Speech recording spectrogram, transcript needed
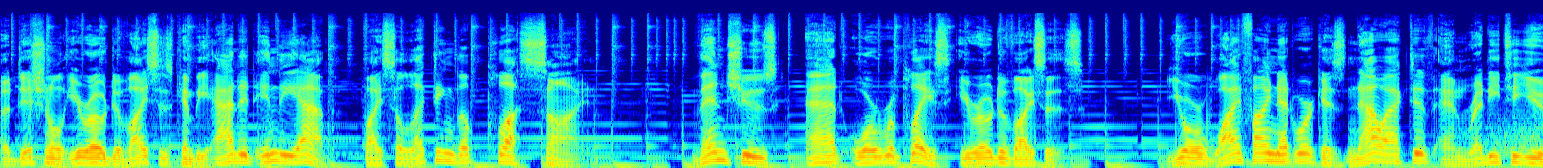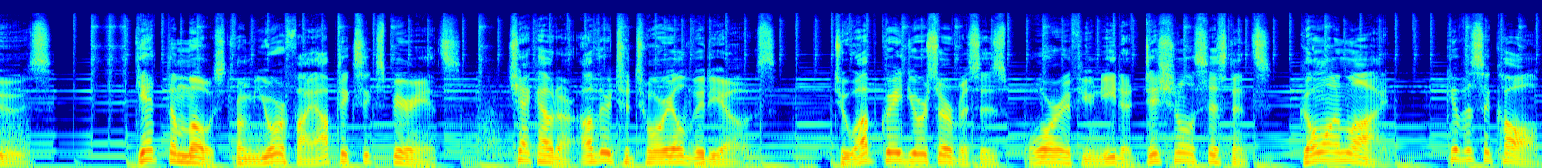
Additional Eero devices can be added in the app by selecting the plus sign. Then choose Add or Replace Eero devices. Your Wi-Fi network is now active and ready to use. Get the most from your Fioptics experience. Check out our other tutorial videos. To upgrade your services, or if you need additional assistance, go online, give us a call,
